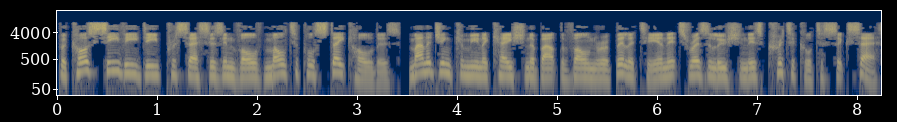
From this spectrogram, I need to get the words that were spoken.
Because CVD processes involve multiple stakeholders, managing communication about the vulnerability and its resolution is critical to success.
